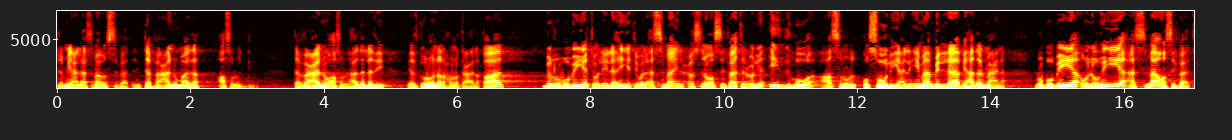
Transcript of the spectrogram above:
جميع الأسماء والصفات انتفع عنه ماذا؟ أصل الدين. انتفع عنه أصل هذا الذي يذكره هنا رحمه الله تعالى. قال بالربوبية والإلهية والأسماء الحسنى والصفات العليا إذ هو أصل الأصول يعني الإيمان بالله بهذا المعنى. ربوبية ألوهية أسماء وصفات.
